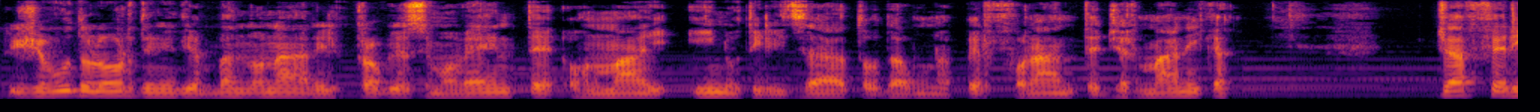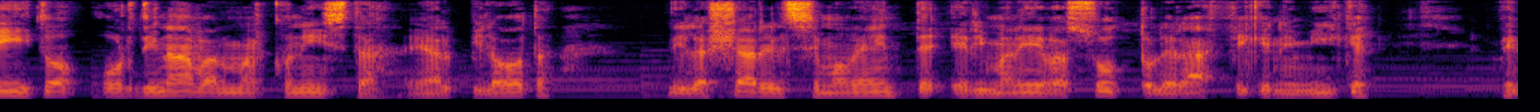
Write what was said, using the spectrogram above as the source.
ricevuto l'ordine di abbandonare il proprio semovente, ormai inutilizzato da una perforante germanica, già ferito ordinava al marconista e al pilota di lasciare il semovente e rimaneva sotto le raffiche nemiche per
